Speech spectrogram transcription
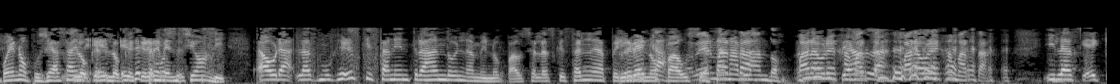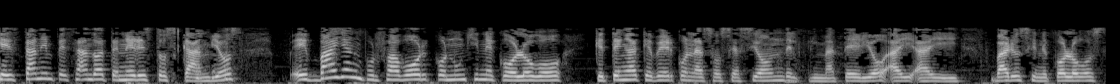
Bueno, pues ya saben, lo que, lo que de prevención. sí. Ahora, las mujeres que están entrando en la menopausia, las que están en la perimenopausia, están hablando. Para oreja, Marta. Para oreja, Marta. y las que, están empezando a tener estos cambios, eh, vayan, por favor, con un ginecólogo que tenga que ver con la asociación del climaterio. Hay, hay varios ginecólogos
